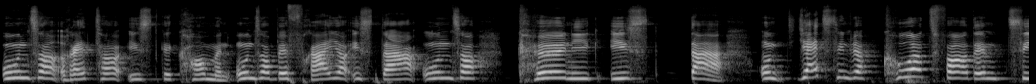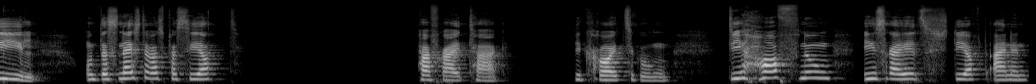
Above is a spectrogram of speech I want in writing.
unser Retter ist gekommen, unser Befreier ist da, unser König ist da. Und jetzt sind wir kurz vor dem Ziel. Und das nächste, was passiert, Karfreitag, die Kreuzigung. Die Hoffnung Israels stirbt einen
